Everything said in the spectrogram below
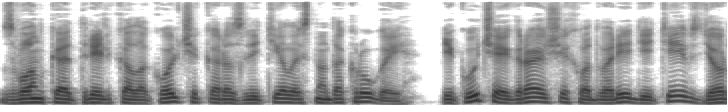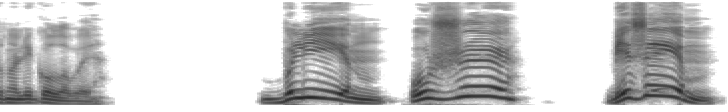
Звонкая трель колокольчика разлетелась над округой, и куча играющих во дворе детей вздернули головы. «Блин! Уже? Бежим!»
